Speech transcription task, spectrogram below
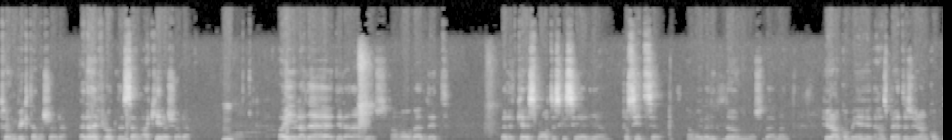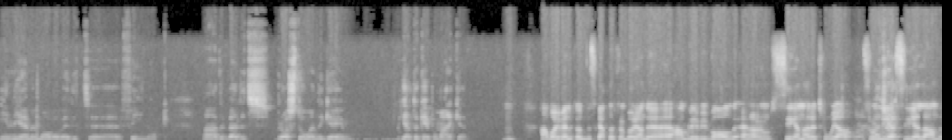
tungviktarna körde. Eller nej förlåt, sen Akira körde. Mm. Jag gillade Dylan Andrews. Han var väldigt, väldigt karismatisk i serien på sitt sätt. Han var ju väldigt lugn och sådär men hur han kom in, hans berättelse hur han kom in i MMA var väldigt eh, fin och han hade väldigt bra stående game. Helt okej på marken. Han var ju väldigt underskattad från början. Han blev ju vald en av de senare, tror jag, från Jag Nya Zeeland.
